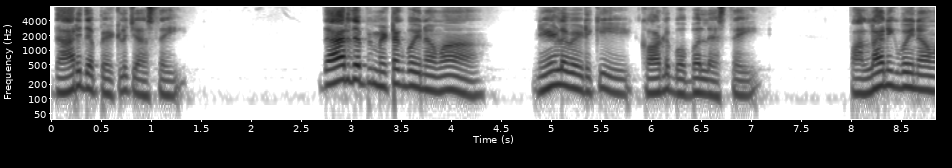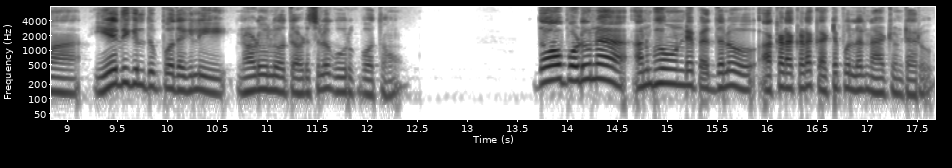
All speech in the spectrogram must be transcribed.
దారి దప్పేట్లు చేస్తాయి. దారి మెట్టకు మెట్టకపోయినామా నీళ్ళ వేడికి కాళ్ళు బొబ్బల్లేస్తాయి. పల్లానికి పోయినామా? ఏ దిగులు తుప్పో తగిలి నడువులో తడుసులో కూరుకుపోతాం దోవ పొడవున అనుభవం ఉండే పెద్దలు అక్కడక్కడ కట్టెపుల్లలు నాటి ఉంటారు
